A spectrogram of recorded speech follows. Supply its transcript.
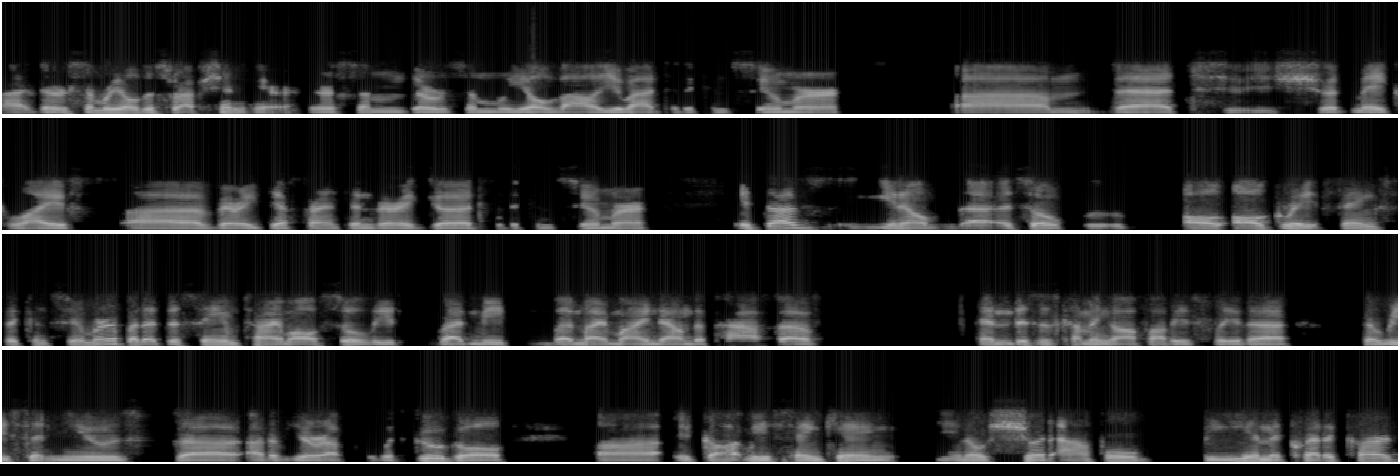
uh, there's some real disruption here. There's some there's some real value add to the consumer um, that should make life uh, very different and very good for the consumer it does, you know, uh, so all, all great things for the consumer, but at the same time also lead, led me, led my mind down the path of, and this is coming off obviously the, the recent news uh, out of Europe with Google. Uh, it got me thinking, you know, should Apple be in the credit card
